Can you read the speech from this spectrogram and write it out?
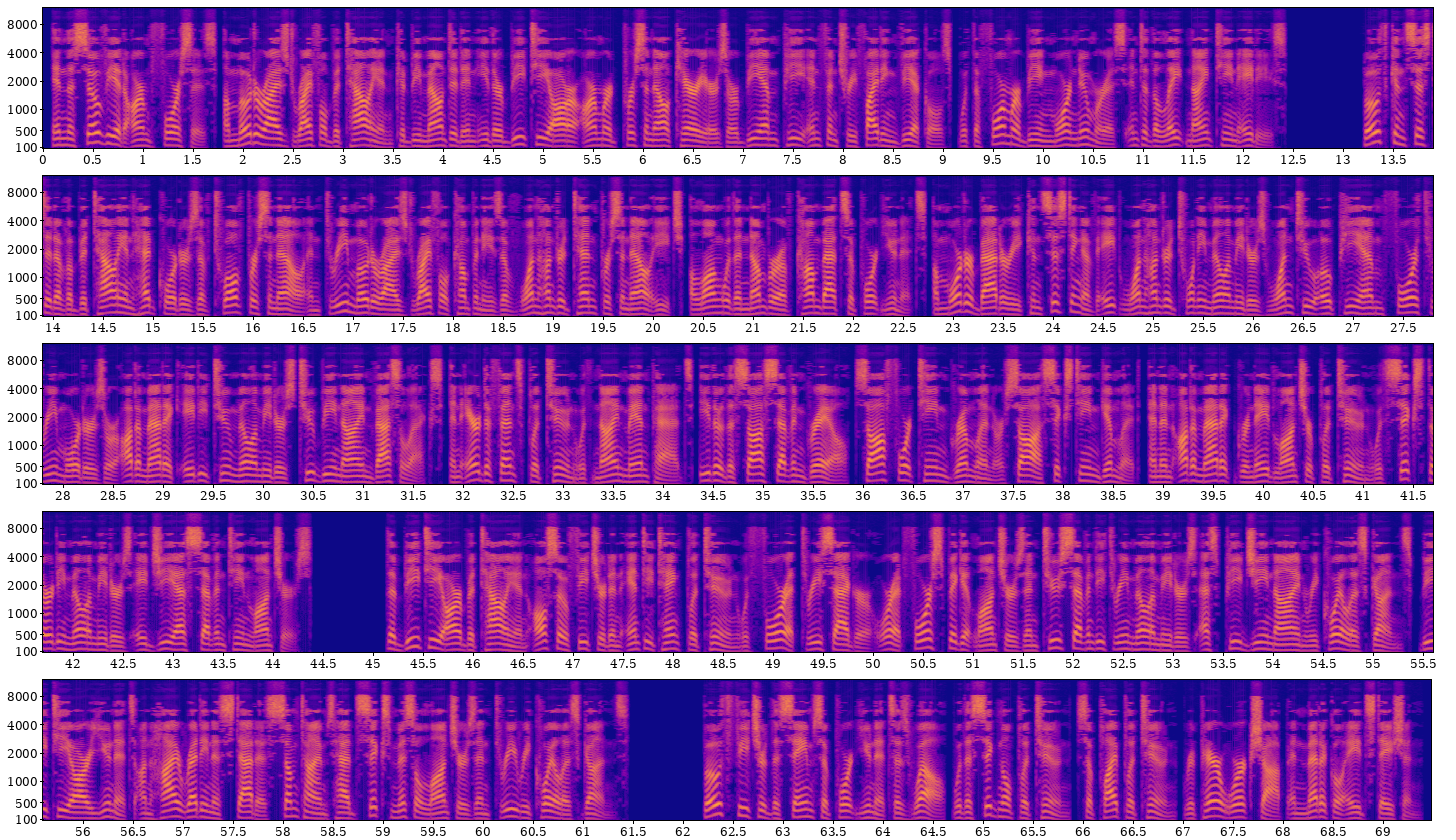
In the Soviet armed forces, a motorized rifle battalion could be mounted in either BTR armored personnel carriers or BMP infantry fighting vehicles, with the former being more numerous into the late 1980s. Both consisted of a battalion headquarters of 12 personnel and three motorized rifle companies of 110 personnel each, along with a number of combat support units, a mortar battery consisting of eight 120 mm 120 PM 4-3 mortars or automatic 82 mm 2B9 Vasileks, an air defense platoon with nine manpads, either the SA-7 Grail, SA-14 Gremlin or SA-16 Gimlet, and an automatic grenade launcher platoon with six 30 mm AGS BS-17 launchers. The BTR battalion also featured an anti-tank platoon with four at 3 Sagger or at 4 Spigot launchers and two 73mm SPG-9 recoilless guns. BTR units on high readiness status sometimes had six missile launchers and three recoilless guns. Both featured the same support units as well, with a signal platoon, supply platoon, repair workshop and medical aid station.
